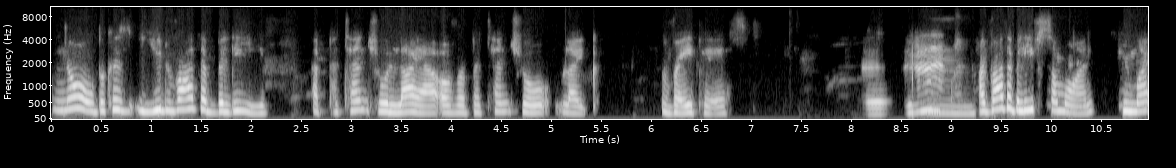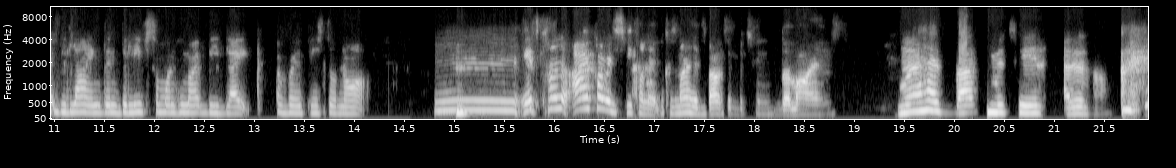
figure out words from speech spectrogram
No, because you'd rather believe a potential liar over a potential like rapist. Mm. I'd rather believe someone who might be lying than believe someone who might be like a rapist or not. Mm, it's kind of I can't really speak on it because my head's bouncing between the lines. My head's bouncing between, I don't know.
